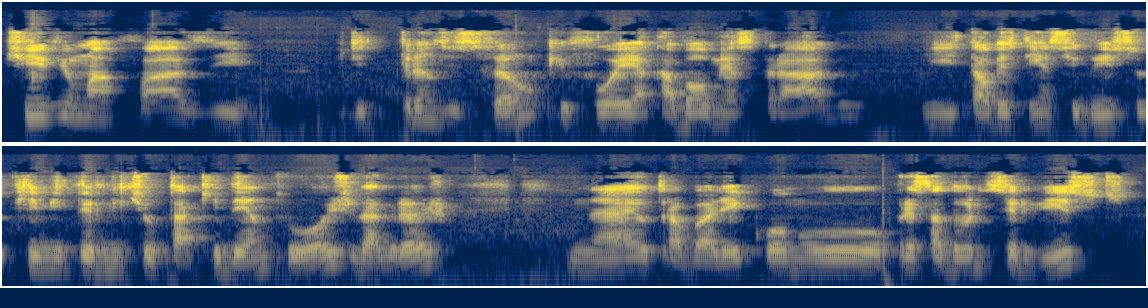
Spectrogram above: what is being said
Tive uma fase de transição que foi acabar o mestrado e talvez tenha sido isso que me permitiu estar aqui dentro hoje da granja. Né? Eu trabalhei como prestador de serviços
